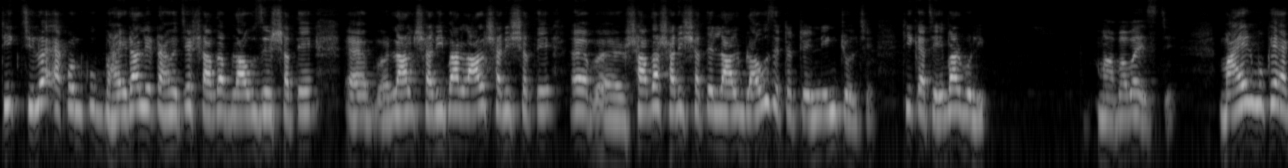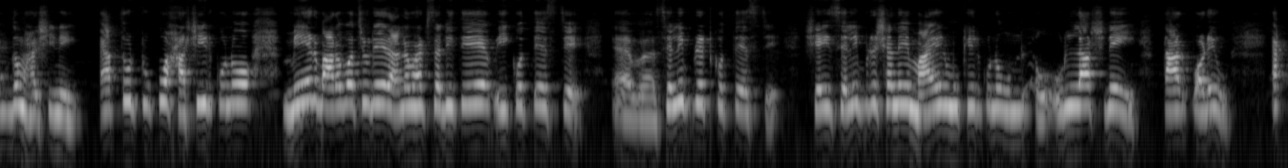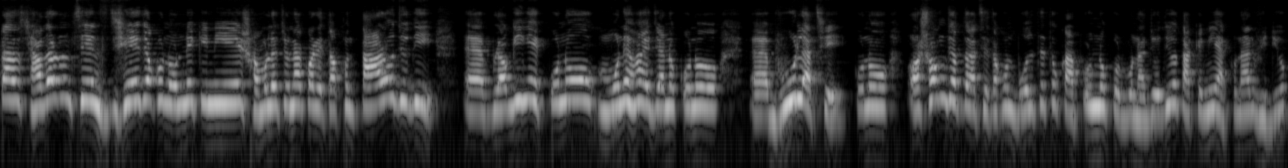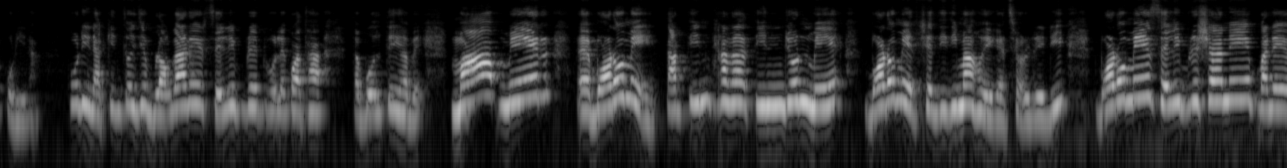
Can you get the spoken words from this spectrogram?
ঠিক ছিল। এখন খুব ভাইরাল এটা হয়েছে সাদা ব্লাউজের সাথে লাল শাড়ি বা লাল শাড়ির সাথে সাদা শাড়ির সাথে লাল ব্লাউজ এটা ট্রেন্ডিং চলছে। ঠিক আছে, এবার বলি। মা বাবা এসছে। মায়ের মুখে একদম হাসি নেই। এতটুকু হাসির কোনো মেয়ের বারো বছরের অ্যানিভার্সারিতে ই করতে এসছে সেলিব্রেট করতে এসছে, সেই সেলিব্রেশনে মায়ের মুখের কোনো উল- উল্লাস নেই। তারপরেও একটা সাধারণ সেন্স সে যখন অন্যকে নিয়ে সমালোচনা করে, তখন তারও যদি ব্লগিংয়ে কোনো মনে হয় যেন কোনো ভুল আছে, কোনো অসংযত আছে, তখন বলতে তো কাপড় করব না, যদিও তাকে নিয়ে এখন আর ভিডিও করি না। করি না, কিন্তু ওই যে ব্লগারের সেলিব্রেট বলে কথা, তা বলতেই হবে। মা, মেয়ের বড় মেয়ে, তার তিনখানা, তিনজন মেয়ে, বড় মেয়ের, সে দিদিমা হয়ে গেছে অলরেডি বড় মেয়ে সেলিব্রেশনে মানে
